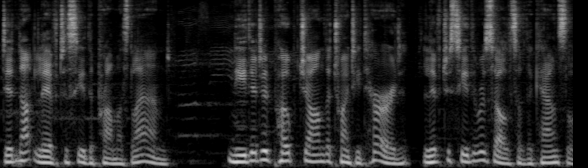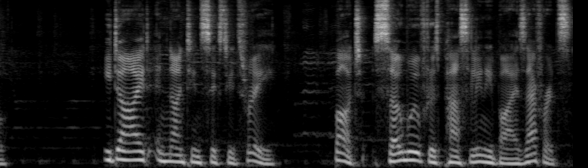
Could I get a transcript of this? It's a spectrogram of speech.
did not live to see the Promised Land, neither did Pope John XXIII live to see the results of the Council. He died in 1963, but so moved was Pasolini by his efforts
